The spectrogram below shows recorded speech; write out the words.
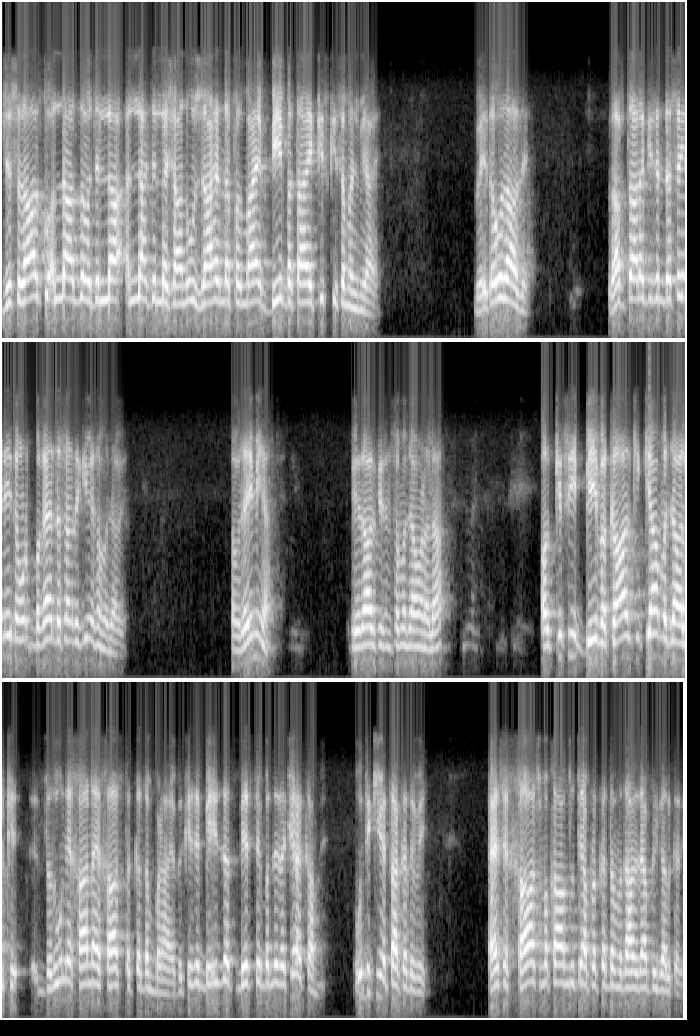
جس راز کو اللہ عز و جل، اللہ جل شانو ظاہر نہ فرمائے، بے بتائے کس کی سمجھ میں آئے؟ وہ تو وہ راز ہے۔ رب تعالیٰ کسی نے دسے ہی نہیں تو بغیر دسن دے کی سمجھ آئے سمجھ آئی میاں؟ یہ راز کسی نے سمجھ آنے والا۔ اور کسی بے وکار کی کیا مجال کے درون خانہ خاص تک قدم بڑھائے؟ بھائی کسی بے عزت بیستے بندے کا کیا کام ہے؟ وہ دی کیویں طاقت ہے بھائی ایسے خاص مقام دوتے اپنا قدم بڑھا دے اپنی گل کرے۔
